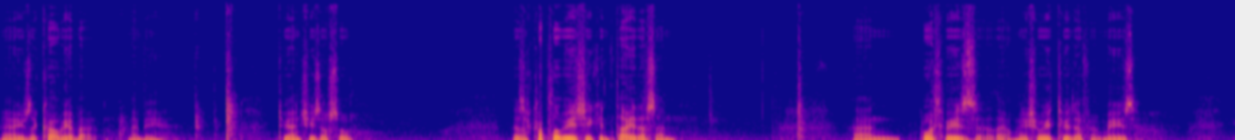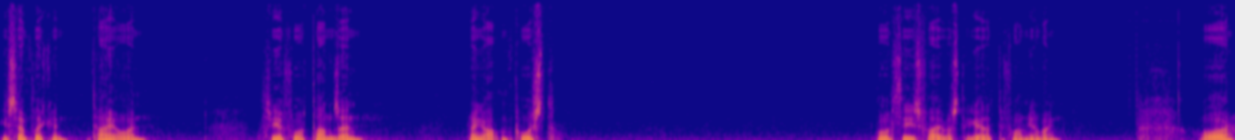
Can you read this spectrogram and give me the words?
Now I usually cut away a bit, maybe two inches or so. There's a couple of ways you can tie this in. And both ways, I'm going to show you two different ways. You simply can tie it on, three or four turns in, bring it up and post both these fibres together to form your wing. Or,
